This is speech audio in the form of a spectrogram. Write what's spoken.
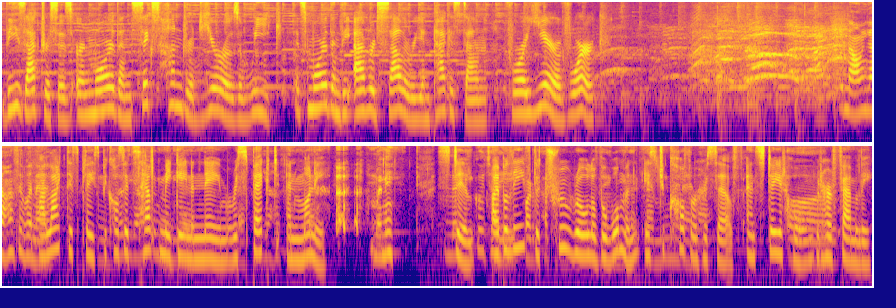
these actresses earn more than 600 euros a week. It's more than the average salary in Pakistan for a year of work. I like this place because it's helped me gain a name, respect and money. Money. Still, I believe the true role of a woman is to cover herself and stay at home with her family,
